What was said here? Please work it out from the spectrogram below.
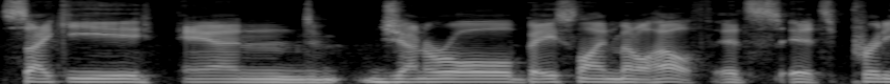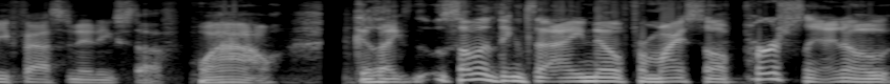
psyche and general baseline mental health. It's it's pretty fascinating stuff. Wow. Because like some of the things that I know for myself personally, I know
